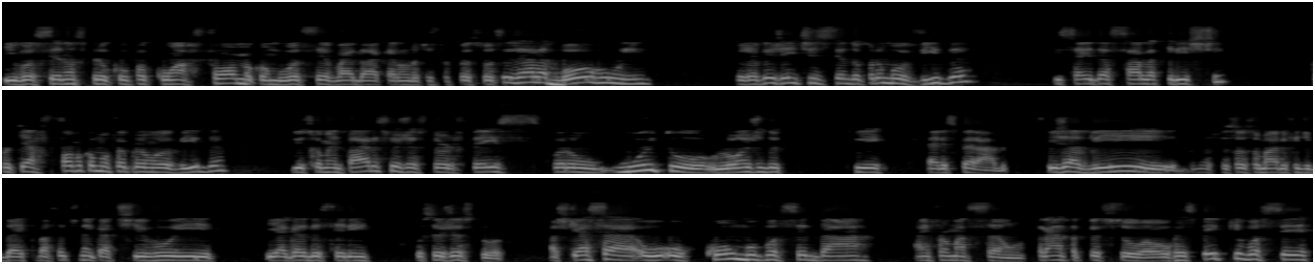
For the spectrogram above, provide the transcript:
e você não se preocupa com a forma como você vai dar aquela notícia para a pessoa, seja ela boa ou ruim. Eu já vi gente sendo promovida e sair da sala triste porque a forma como foi promovida e os comentários que o gestor fez foram muito longe do que era esperado. E já vi as pessoas tomarem feedback bastante negativo e, e agradecerem o seu gestor. Acho que essa, o, o, como você dá a informação, trata a pessoa, o respeito que você,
